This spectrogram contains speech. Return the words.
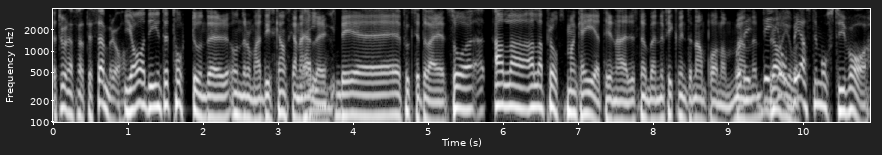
jag tror nästan att det är sämre att ha. Ja, det är ju inte torrt under, under de här diskhandskarna heller. Det är fuktigt och värre. Så alla, alla props man kan ge till den här snubben, nu fick vi inte namn på honom, Och men det det bra jobbat. jobbigaste måste ju vara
